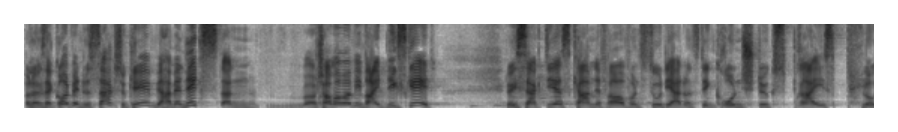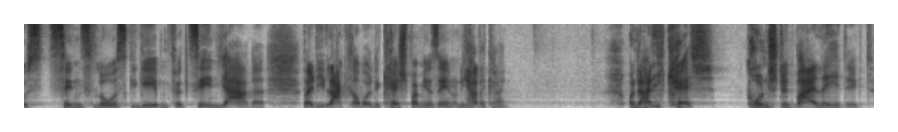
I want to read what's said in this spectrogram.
dann hat er gesagt, Gott, wenn du sagst, okay, wir haben ja nichts, dann schauen wir mal, wie weit nichts geht. Ich sag dir, es kam eine Frau auf uns zu, die hat uns den Grundstückspreis plus zinslos gegeben für zehn Jahre, weil die Lacra wollte Cash bei mir sehen und ich hatte keinen. Und da hatte ich Cash, Grundstück war erledigt.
